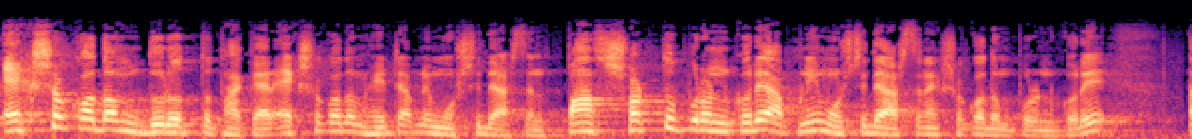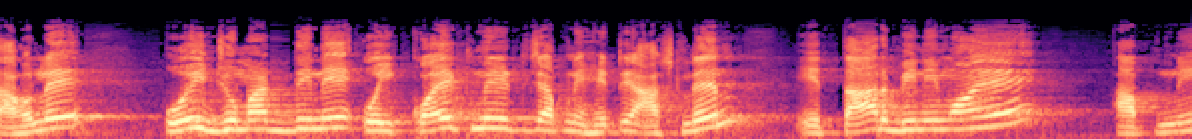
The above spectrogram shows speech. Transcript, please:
একশো কদম দূরত্ব থাকে আর একশো কদম হেঁটে আপনি মসজিদে আসছেন। পাঁচ শর্ত পূরণ করে আপনি মসজিদে আসছেন একশো কদম পূরণ করে। তাহলে ওই জুমার দিনে ওই কয়েক মিনিট যে আপনি হেঁটে আসলেন, এ তার বিনিময়ে আপনি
